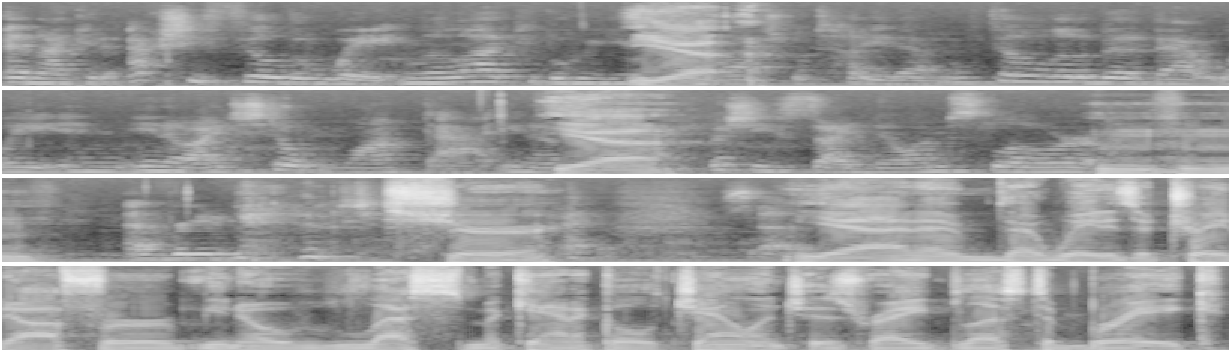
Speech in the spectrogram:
and I could actually feel the weight. And a lot of people who use Yeah. offs will tell you that. And feel a little bit of that weight. And, you know, I just don't want that, you know. Yeah. Especially because I know I'm slower. Mm-hmm. Every advantage. Sure. so, Yeah, and that weight is a trade off for, you know, less mechanical challenges, right? Less to break,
